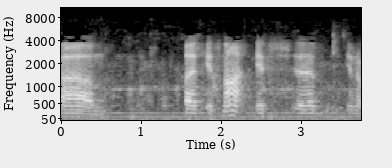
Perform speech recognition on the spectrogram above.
Um, but it's not. It's uh, you know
